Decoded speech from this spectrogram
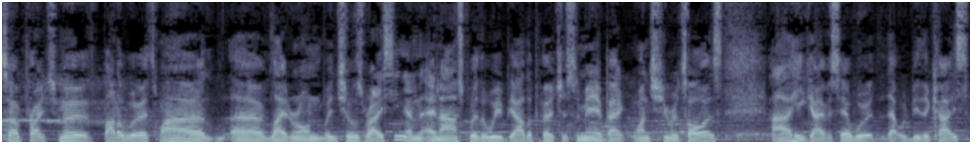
So I approached Merv Butterworth uh, uh, later on when she was racing and, and, asked whether we'd be able to purchase the mare back once she retires. Uh, he gave us our word that that would be the case.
